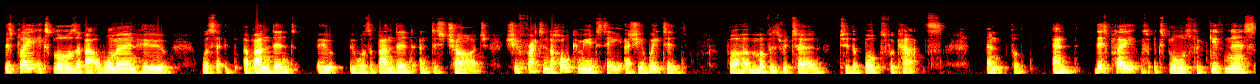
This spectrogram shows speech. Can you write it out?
This play explores about a woman who was abandoned who, who was abandoned and discharged. She threatened the whole community as she awaited for her mother's return to the bogs for cats and for and this play explores forgiveness,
